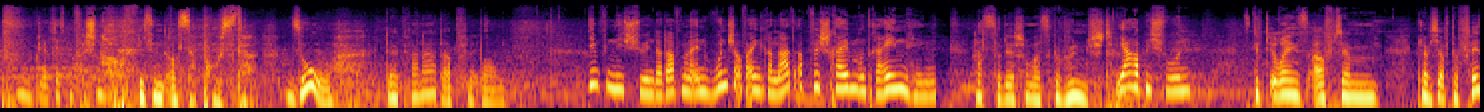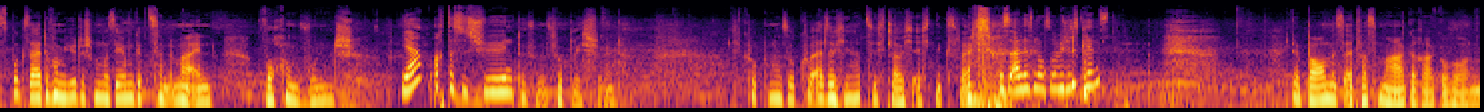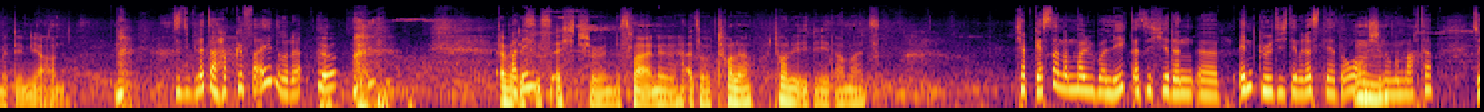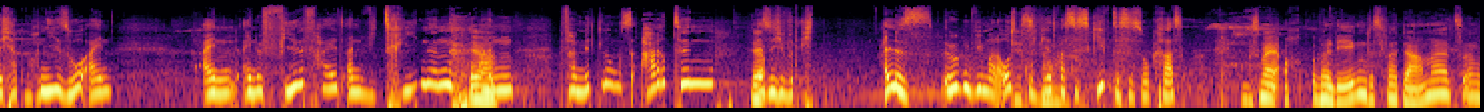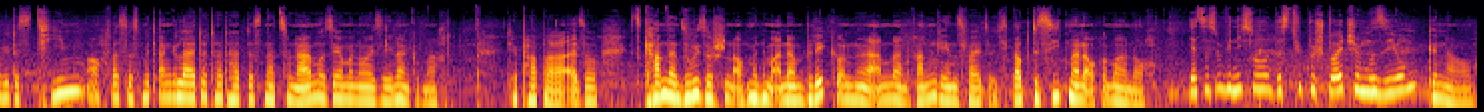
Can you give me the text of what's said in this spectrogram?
Puh, gleich erstmal verschnaufen. Wir sind aus der Puste. So, der Granatapfelbaum. Den finde ich schön. Da darf man einen Wunsch auf einen Granatapfel schreiben und reinhängen. Hast du dir schon was gewünscht? Ja, habe ich schon. Es gibt übrigens auf dem, glaube ich, auf der Facebook-Seite vom Jüdischen Museum gibt es dann immer einen Wochenwunsch. Ja? Ach, das ist schön. Das ist wirklich schön. Ich gucke nur so cool. Also hier hat sich, glaube ich, echt nichts verändert. Ist alles noch so, wie du es kennst? Der Baum ist etwas magerer geworden mit den Jahren. Sind die Blätter abgefallen, oder? Ja. Aber Aber das ist echt schön. Das war eine also tolle, tolle Idee damals. Ich habe gestern dann mal überlegt, als ich hier dann äh, endgültig den Rest der Dauerausstellung Mhm. gemacht habe. So, ich habe noch nie so ein, ein, eine Vielfalt an Vitrinen, Ja. an Vermittlungsarten. Ja. Also hier wird echt alles irgendwie mal ausprobiert, was es gibt. Das ist so krass. Muss man ja auch überlegen, das war damals irgendwie das Team, auch was das mit angeleitet hat, hat das Nationalmuseum in Neuseeland gemacht. Der Papa. Also es kam dann sowieso schon auch mit einem anderen Blick und einer anderen Herangehensweise. Ich glaube, das sieht man auch immer noch. Jetzt ist irgendwie nicht so das typisch deutsche Museum. Genau.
